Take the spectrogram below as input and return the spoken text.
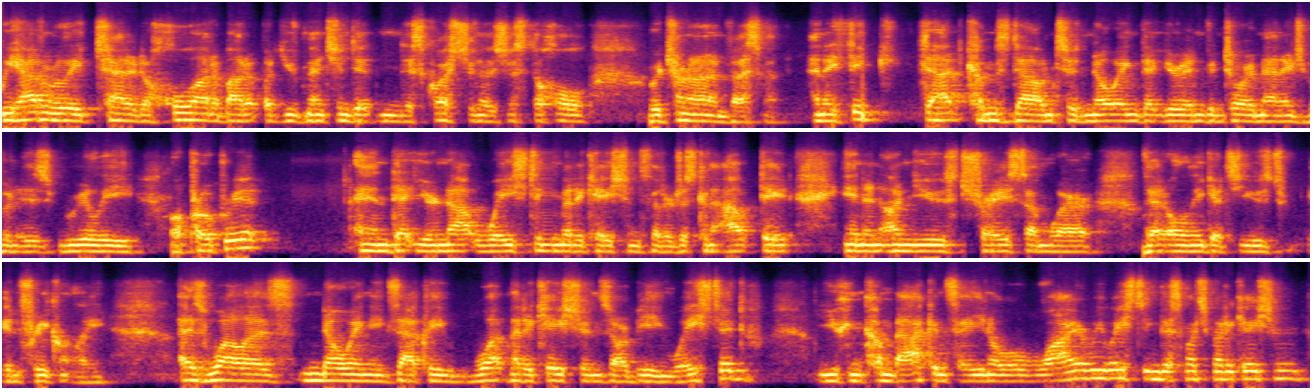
we haven't really chatted a whole lot about it, but you've mentioned it in this question is just the whole return on investment. And I think that comes down to knowing that your inventory management is really appropriate and that you're not wasting medications that are just going to outdate in an unused tray somewhere that only gets used infrequently, as well as knowing exactly what medications are being wasted. You can come back and say, you know, well, why are we wasting this much medication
